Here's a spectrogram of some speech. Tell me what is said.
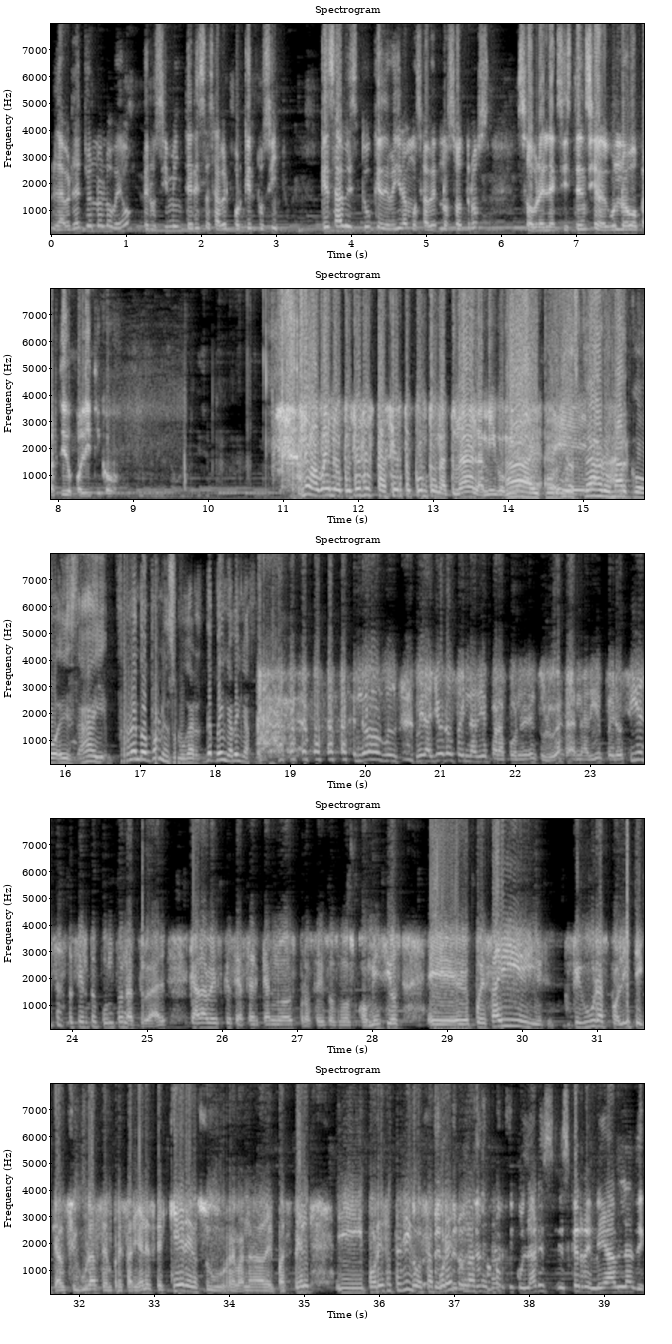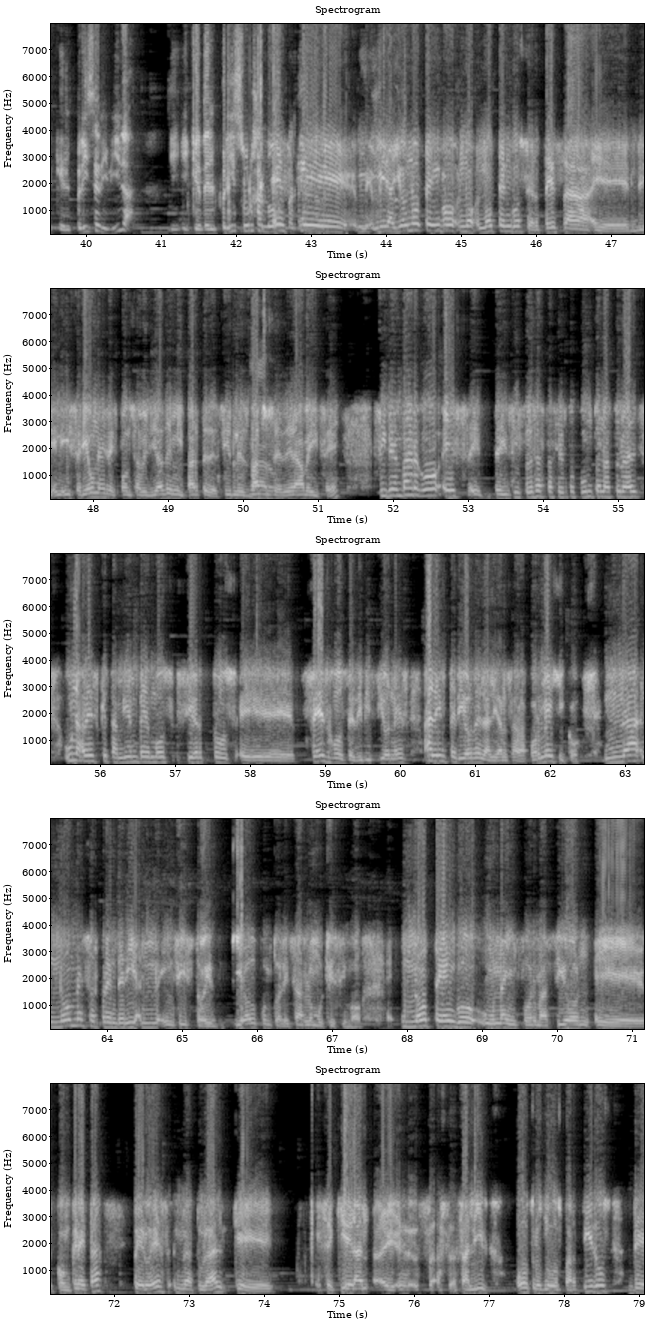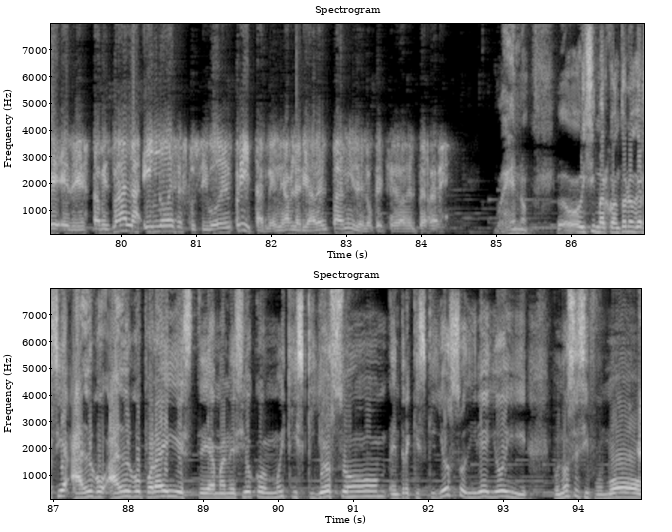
la verdad yo no lo veo, pero sí me interesa saber por qué tú sí. ¿Qué sabes tú que deberíamos saber nosotros sobre la existencia de algún nuevo partido político? No, bueno, pues eso es hasta cierto punto natural, amigo. ay, por Dios, eh, claro, Marco. Es, ay, Fernando, ponle en su lugar. venga, venga. no, pues mira, yo no soy nadie para poner en su lugar a nadie, pero sí es hasta cierto punto natural. Cada vez que se acercan nuevos procesos, nuevos comicios, eh, pues hay figuras políticas, figuras empresariales que quieren su rebanada del pastel y por eso te digo, o sea, por eso... Pero el caso particular es, es que René habla de que el PRI se divida y, que del PRI surja nuevos es mira, yo no tengo, no, no tengo certeza eh, y sería una irresponsabilidad de mi parte decirles va a suceder A, B y C. Sin embargo, es, eh, te insisto, es hasta cierto punto natural, una vez que también vemos ciertos eh, sesgos de divisiones al interior de la Alianza por México. no me sorprendería, insisto, y quiero puntualizarlo muchísimo, no tengo una información eh, concreta, pero es natural que se quieran eh, salir otros nuevos partidos de, de, esta misma ala y no es exclusivo del PRI, también hablaría del PAN y de lo que queda del PRD. Bueno, hoy sí Marco Antonio García, algo, algo por ahí este, amaneció con muy quisquilloso, entre quisquilloso diría yo, y pues no sé si fumó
